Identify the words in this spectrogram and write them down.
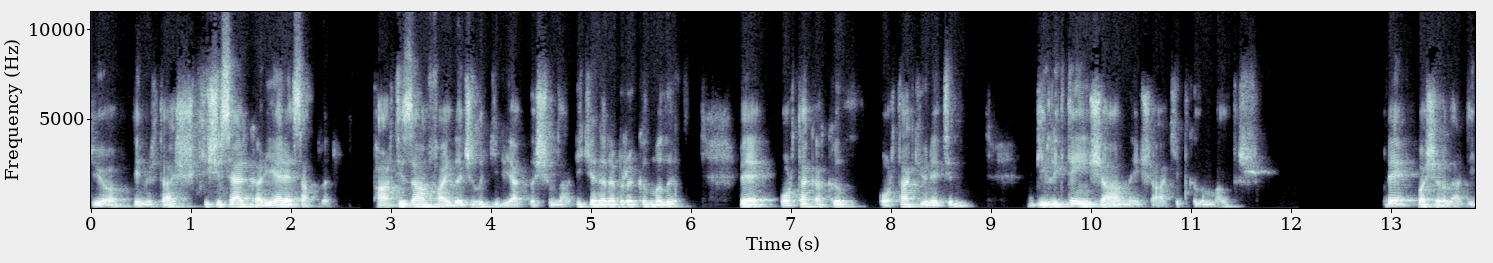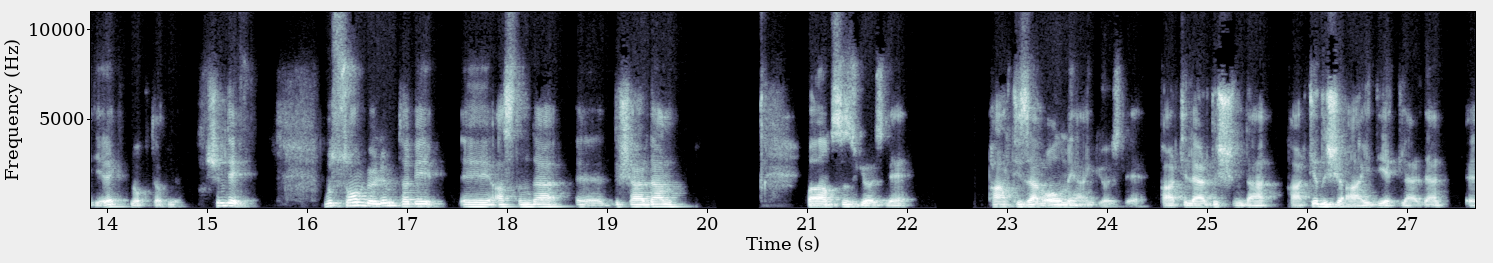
diyor Demirtaş, kişisel kariyer hesapları, partizan faydacılık gibi yaklaşımlar bir kenara bırakılmalı ve ortak akıl, ortak yönetim, birlikte inşa anlayışı hakim kılınmalıdır. Ve başarılar dileyerek noktalıyor. Şimdi bu son bölüm tabii e, aslında e, dışarıdan bağımsız gözle, partizan olmayan gözle, partiler dışında, parti dışı aidiyetlerden e,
